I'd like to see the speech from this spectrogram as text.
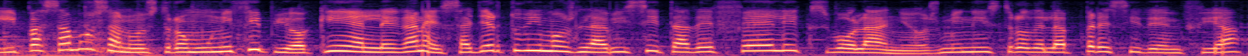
Y pasamos a nuestro municipio, aquí en Leganés. Ayer tuvimos la visita de Félix Bolaños, ministro de la Presidencia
